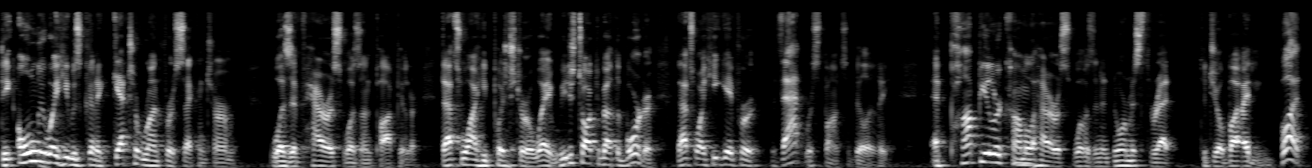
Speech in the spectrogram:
The only way he was going to get to run for a second term was if Harris was unpopular. That's why he pushed her away. We just talked about the border. That's why he gave her that responsibility. A popular Kamala Harris was an enormous threat to Joe Biden. But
